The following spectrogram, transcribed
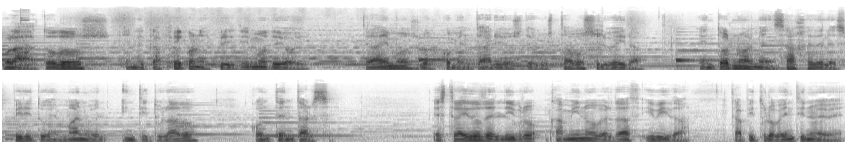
Hola a todos, en el Café con Espiritismo de hoy traemos los comentarios de Gustavo Silveira en torno al mensaje del Espíritu Emmanuel intitulado Contentarse, extraído del libro Camino, Verdad y Vida, capítulo 29,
